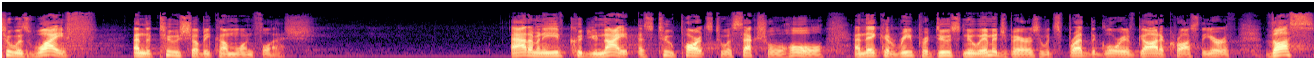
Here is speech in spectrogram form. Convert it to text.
to his wife and the two shall become one flesh. Adam and Eve could unite as two parts to a sexual whole, and they could reproduce new image bearers who would spread the glory of God across the earth. Thus,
